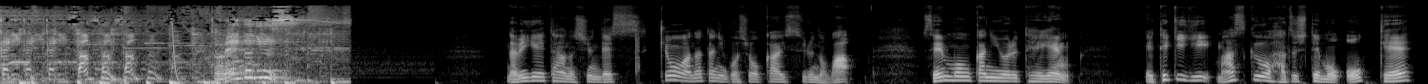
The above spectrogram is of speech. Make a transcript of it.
カリカリカリ3分3分。トレンドニュース。ナビゲーターのしゅんです。今日あなたにご紹介するのは専門家による提言。え適宜マスクを外しても OK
